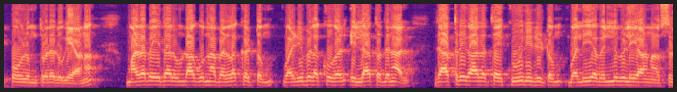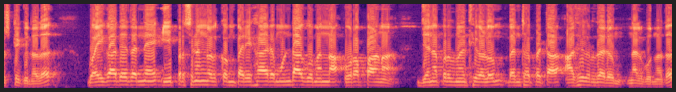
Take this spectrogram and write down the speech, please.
ഇപ്പോഴും തുടരുകയാണ്. മഴ പെയ്താൽ ഉണ്ടാകുന്ന വെള്ളക്കെട്ടും വഴിവിളക്കുകൾ ഇല്ലാത്തതിനാൽ രാത്രികാലത്തെ കൂരിരുട്ടും വലിയ വെല്ലുവിളിയാണ് സൃഷ്ടിക്കുന്നത്. വൈകാതെ തന്നെ ഈ പ്രശ്നങ്ങൾക്കും പരിഹാരമുണ്ടാകുമെന്ന ഉറപ്പാണ് ജനപ്രതിനിധികളും ബന്ധപ്പെട്ട അധികൃതരും നൽകുന്നത്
